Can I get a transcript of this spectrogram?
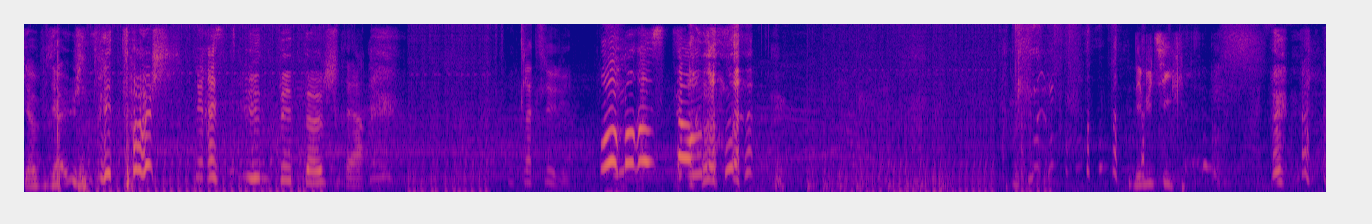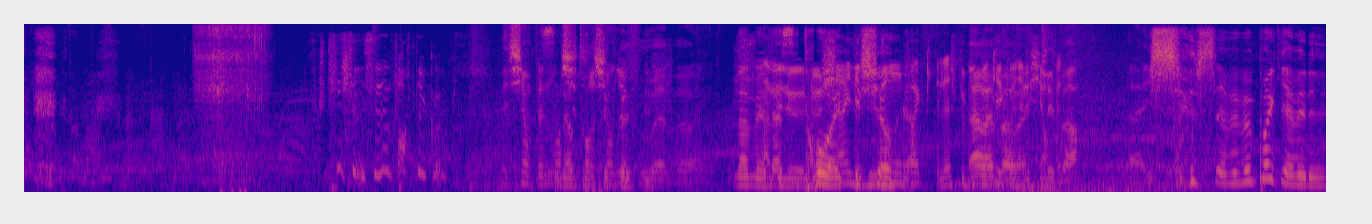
y a, y a une pétoche Il reste une pétoche, frère Éclate-le lui. Oh mon instant Début de cycle. c'est n'importe quoi. Les chiens pleinement, C'est je suis trop chiant de fou. Ouais, bah ouais. Non mais ah, là mais c'est le, le trop chien avec il les est dans mon pack. Là je peux plus Ah ouais, packer bah quand il y a ouais, les chiens en fait. Ah, il- Je, je savais même pas qu'il y avait les...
